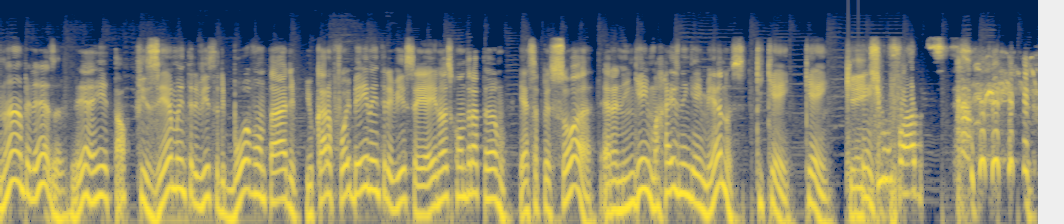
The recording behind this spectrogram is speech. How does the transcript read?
não, beleza, vem aí e tal. Fizemos a entrevista de boa vontade, e o cara foi bem na entrevista, e aí nós contratamos. E essa pessoa era ninguém mais, ninguém menos que quem? Quem? Quem? Tio Fábio.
